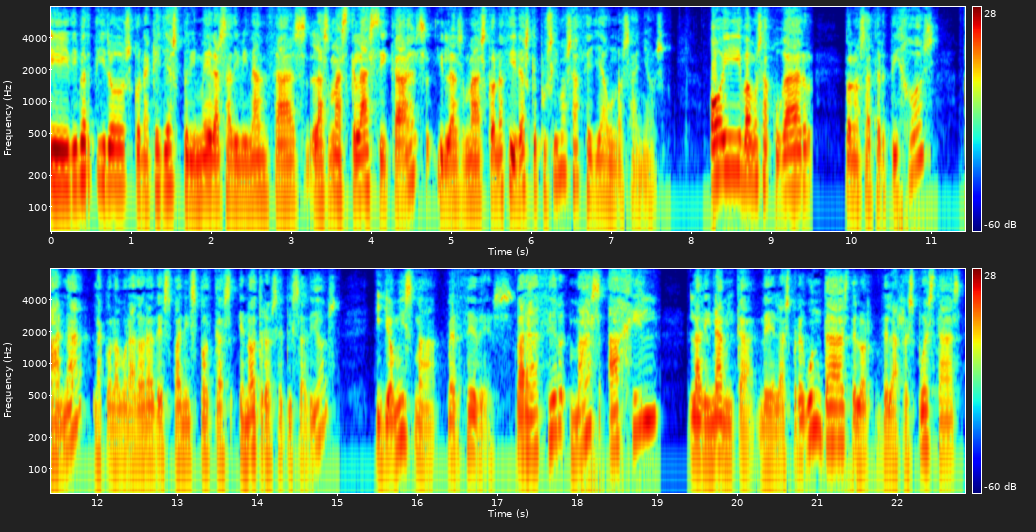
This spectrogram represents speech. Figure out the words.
y divertiros con aquellas primeras adivinanzas, las más clásicas y las más conocidas que pusimos hace ya unos años. Hoy vamos a jugar con los acertijos Ana, la colaboradora de Spanish Podcast en otros episodios, y yo misma, Mercedes, para hacer más ágil la dinámica de las preguntas, de, de las respuestas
